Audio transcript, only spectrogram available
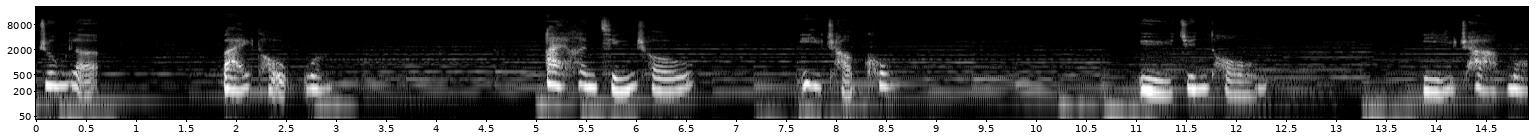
中了白头翁。爱恨情仇一场空，与君同一刹陌。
